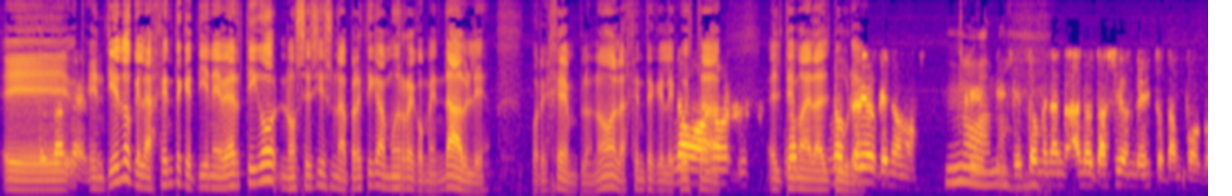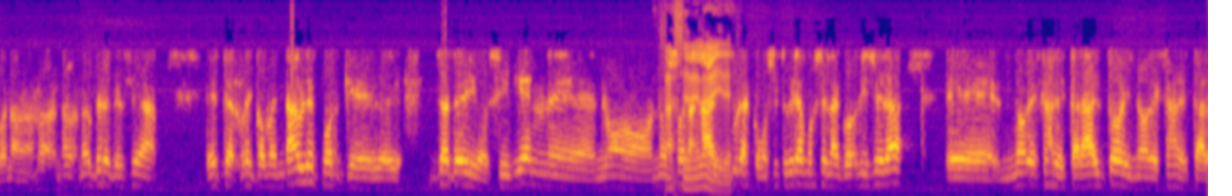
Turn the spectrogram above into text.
Eh, entiendo que la gente que tiene vértigo, no sé si es una práctica muy recomendable, por ejemplo, ¿no? La gente que le cuesta el tema de la altura. No creo que no. que, tomen anotación de esto tampoco. No, no, no, no, creo que sea este recomendable porque eh, ya te digo, si bien eh, no, no son alturas como si estuviéramos en la cordillera, eh, no dejas de estar alto y no dejas de estar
